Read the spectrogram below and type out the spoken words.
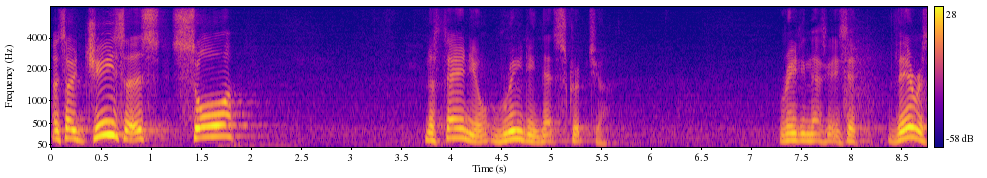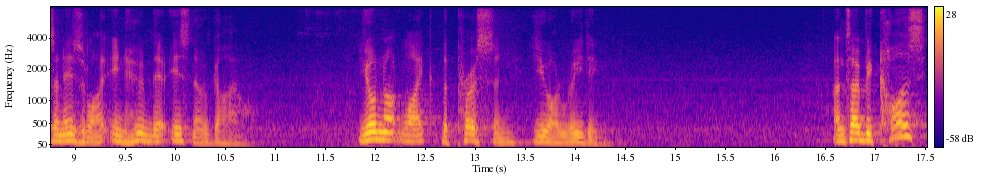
And so Jesus saw Nathaniel reading that scripture. Reading that, he said, There is an Israelite in whom there is no guile. You're not like the person you are reading. And so, because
